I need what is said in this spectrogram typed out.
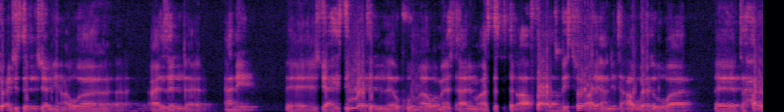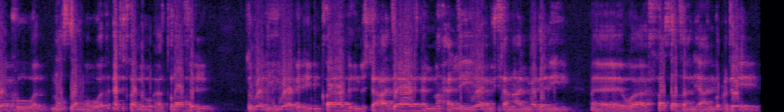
تعجز الجميع. وهذا يعني جاهزية الحكومة ومؤسسة الآفات بسرعة يعني تعودوا وتحركوا ونظموا وأدخلوا الأطراف الدولية بالإنقاذ بالمساعدات المحلية المجتمع المدني وخاصة يعني بعدين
